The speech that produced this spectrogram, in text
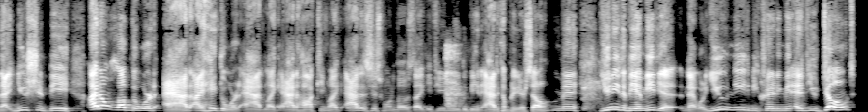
that you should be. I don't love the word ad. I hate the word ad, like ad hocking. Like ad is just one of those, like if you need to be an ad company yourself, meh, you need to be a media network. You need to be creating media. And if you don't,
